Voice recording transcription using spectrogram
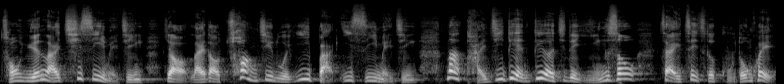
从原来七十亿美金要来到创纪录的一百一十亿美金。那台积电第二季的营收在这次的股东会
